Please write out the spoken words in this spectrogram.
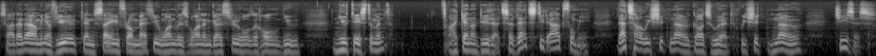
So I don't know how many of you can say from Matthew one verse one and go through all the whole New New Testament. I cannot do that. So that stood out for me. That's how we should know God's word. We should know Jesus.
